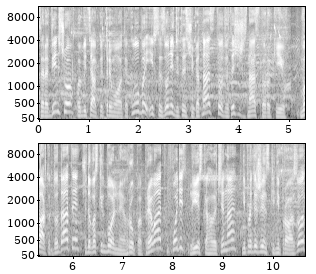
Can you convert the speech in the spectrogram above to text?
серед іншого обіцяв підтримувати клуби і в сезоні 2015-2016 років. Варто додати, що до баскетбольної групи Приват входять Львівська Галичина, Дніпродзержинський Дніпроазот,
